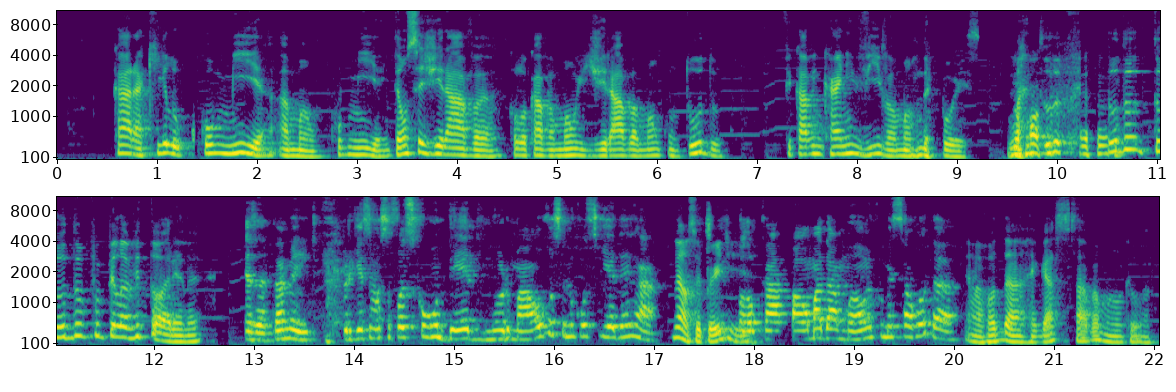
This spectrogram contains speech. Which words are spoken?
Cara, aquilo comia a mão, comia. Então você girava, colocava a mão e girava a mão com tudo, ficava em carne viva a mão depois. Nossa. Tudo, tudo, tudo pela vitória, né? Exatamente. Porque se você fosse com o dedo normal, você não conseguia ganhar. Não, você que perdia. colocar a palma da mão e começar a rodar. Ah, rodar, arregaçava a mão aquilo lá.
